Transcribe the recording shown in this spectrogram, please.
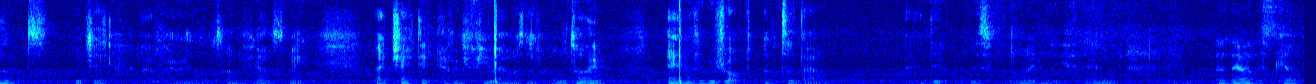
months, which is a very long time if you ask me. I checked it every few hours the whole time, and it was dropped until now, and it was finally found. And now this counts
